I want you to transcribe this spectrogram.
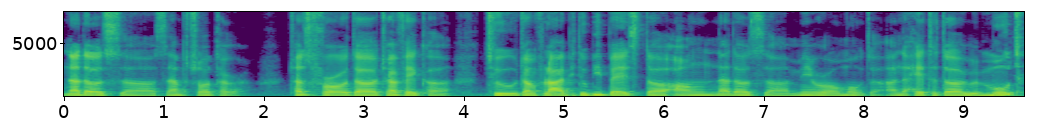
Nydus uh, snapshotter. Transfer the traffic uh, to Dragonfly P2P based on Nydus uh, mirror mode and hit the remote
